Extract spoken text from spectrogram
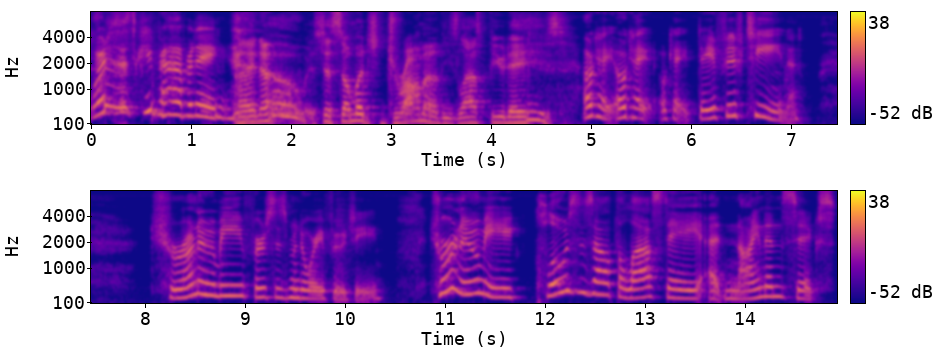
why does this keep happening? I know. It's just so much drama these last few days. Okay, okay, okay. Day 15. Churanoumi versus Midori Fuji. Churanoumi closes out the last day at 9 and 6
